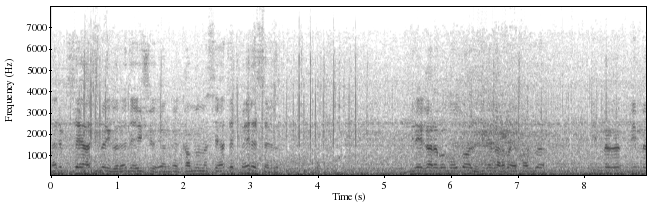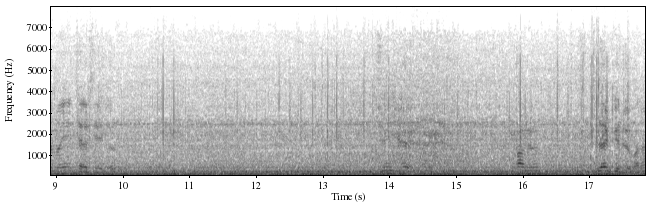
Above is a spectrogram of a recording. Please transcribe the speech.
benim seyahatime göre değişiyor. Yani ben kamyonla seyahat etmeyi de seviyorum. Binek arabam olduğu halde binek arabaya fazla binmeme, binmemeyi tercih ediyorum. Çünkü kamyon zevk veriyor bana.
